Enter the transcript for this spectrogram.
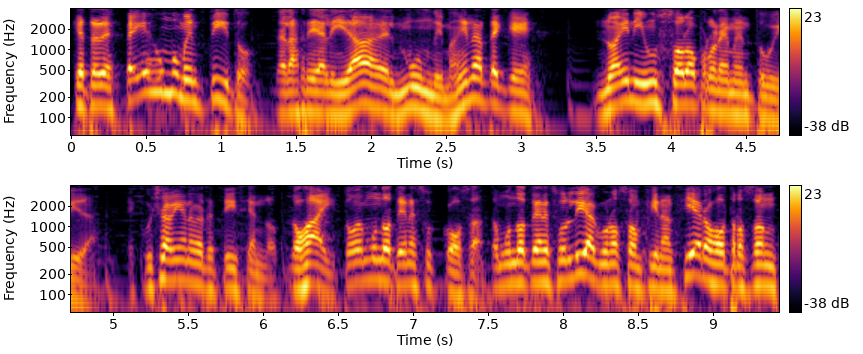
que te despegues un momentito de las realidades del mundo. Imagínate que no hay ni un solo problema en tu vida. Escucha bien lo que te estoy diciendo. Los hay. Todo el mundo tiene sus cosas. Todo el mundo tiene sus líos. Algunos son financieros, otros son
